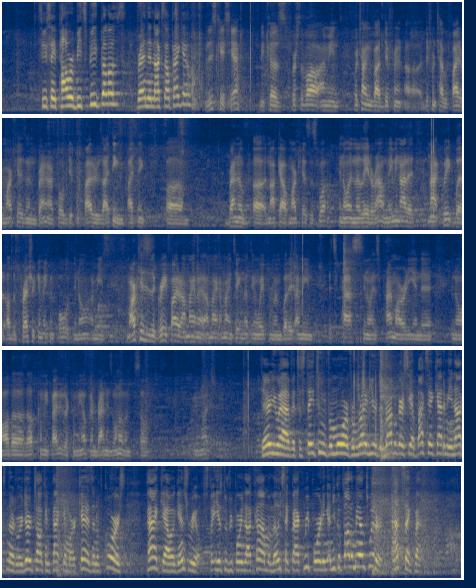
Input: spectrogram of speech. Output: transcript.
So you say power beats speed, fellas? Brandon knocks out Pacquiao? In this case, yeah, because first of all, I mean, we're talking about different, uh, different type of fighter. Marquez and Brandon are totally different fighters. I think, I think, um, Will uh, knock out Marquez as well. You know, in the later round, maybe not a, not quick, but uh, the pressure can make him fold. You know, I mean, Marquez is a great fighter. I'm not gonna, I'm not, I'm not gonna take nothing away from him. But it, I mean, it's past, you know, his prime already, and uh, you know, all the the upcoming fighters are coming up, and Brandon's one of them. So, pretty much. There you have it. So stay tuned for more from right here, the Robert Garcia Boxing Academy in Oxnard, where they're talking Pacquiao Marquez, and of course, Pacquiao against Rios. For ESNewsReporting.com, I'm Elie Seckbach reporting, and you can follow me on Twitter, at Sekback.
